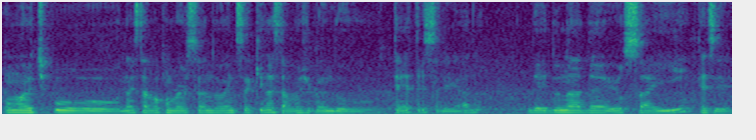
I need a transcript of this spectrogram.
Mano, tipo, nós tava conversando antes aqui, nós tava jogando Tetris, tá ligado? Daí do nada eu saí, quer dizer,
